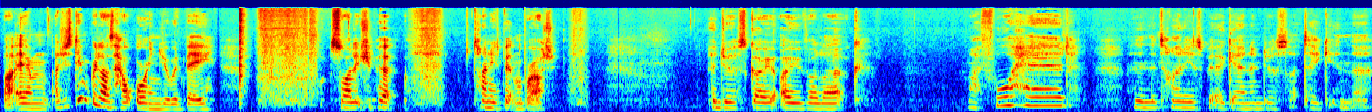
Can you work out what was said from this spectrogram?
But um, I just didn't realise how orange it would be. So I literally put tiniest bit on the brush and just go over like my forehead and then the tiniest bit again and just like take it in there.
